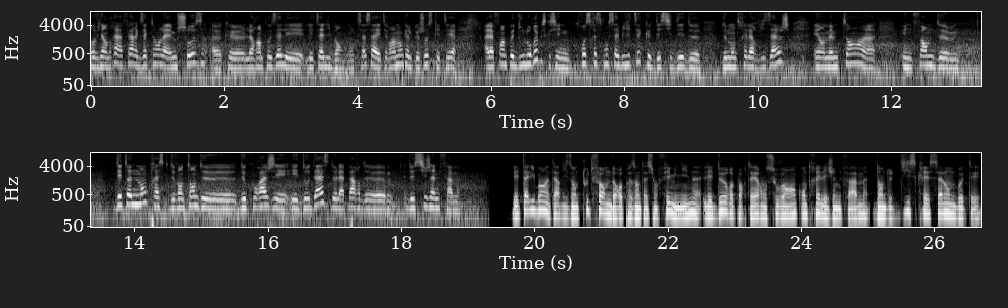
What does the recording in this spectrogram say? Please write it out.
reviendrait à faire exactement la même chose euh, que leur imposaient les, talibans. Donc ça, ça a été vraiment quelque chose qui était à la fois un peu douloureux parce que c'est une grosse responsabilité que de décider de, montrer leur visage et en même temps euh, une forme d'étonnement presque devant tant de, courage et, d'audace de la part de, de six jeunes femmes. Les talibans interdisant toute forme de représentation féminine, les deux reporters ont souvent rencontré les jeunes femmes dans de discrets salons de beauté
